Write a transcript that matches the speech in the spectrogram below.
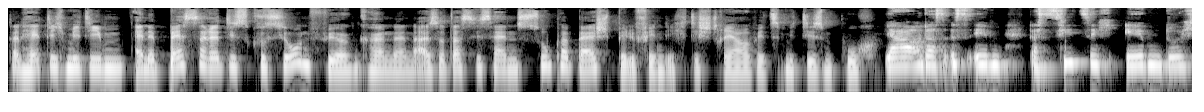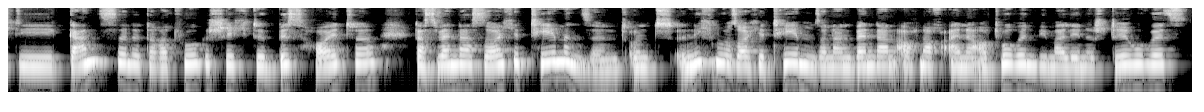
dann hätte ich mit ihm eine bessere Diskussion führen können. Also das ist ein super Beispiel, finde ich, die Streauwitz mit diesem Buch. Ja, und das ist eben, das zieht sich eben durch die ganze Literaturgeschichte bis heute, dass wenn das solche Themen sind und nicht nur solche Themen, sondern wenn dann auch noch eine Autorin wie Marlene Strerowitz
